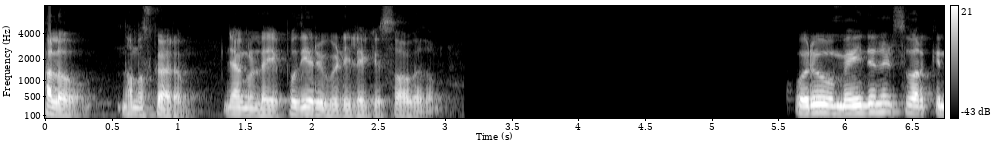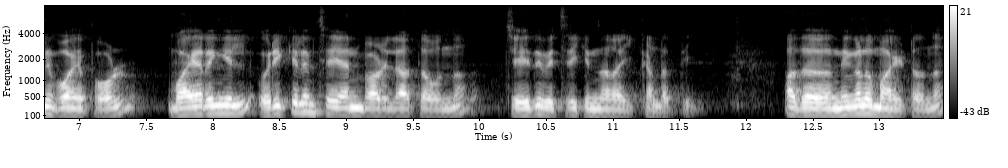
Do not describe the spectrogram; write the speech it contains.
ഹലോ നമസ്കാരം. ഞങ്ങളുടെ പുതിയൊരു വീഡിയോയിലേക്ക് സ്വാഗതം. ഒരു മെയിന്റനൻസ് വർക്കിന് പോയപ്പോൾ വയറിങ്ങിൽ ഒരിക്കലും ചെയ്യാൻ പാടില്ലാത്ത ഒന്ന് ചെയ്തു വെച്ചിരിക്കുന്നതായി കണ്ടെത്തി. അത് നിങ്ങളുമായിട്ടൊന്ന്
